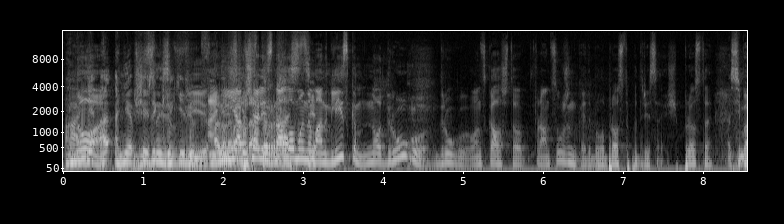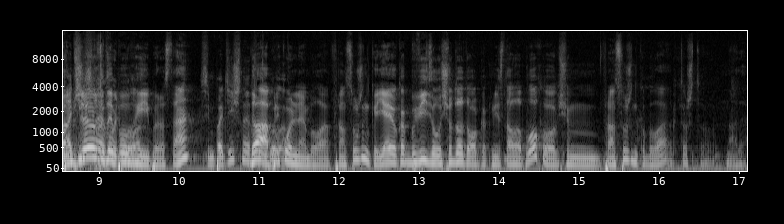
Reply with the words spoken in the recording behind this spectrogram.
А, но... они, а- они общались на Язык языке любви. Они общались на ломаном английском, но другу, другу, он сказал, что француженка, это было просто потрясающе. Просто А симпатичная была? Paris просто, а? Симпатичная Да, хоть была? прикольная была француженка. Я ее как бы видел еще до того, как мне стало плохо. В общем, француженка была то, что надо.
